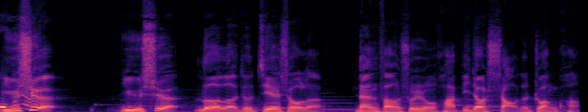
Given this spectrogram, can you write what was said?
于是，于是乐乐就接受了男方说这种话比较少的状况。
